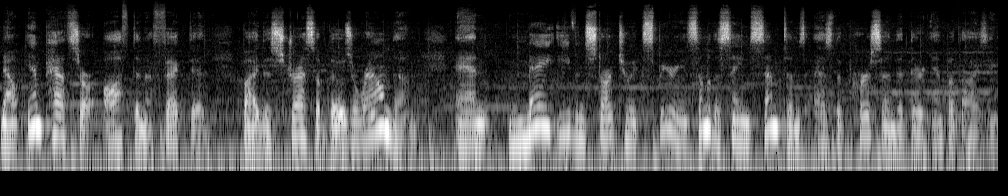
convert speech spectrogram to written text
Now, empaths are often affected by the stress of those around them and may even start to experience some of the same symptoms as the person that they're empathizing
